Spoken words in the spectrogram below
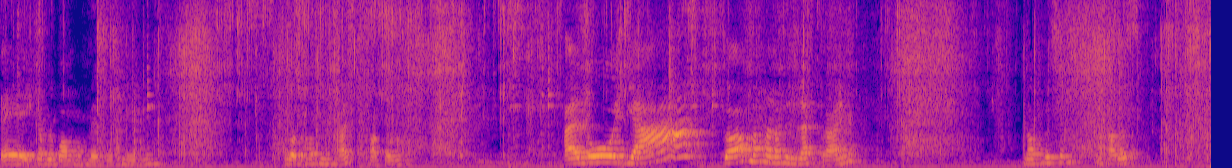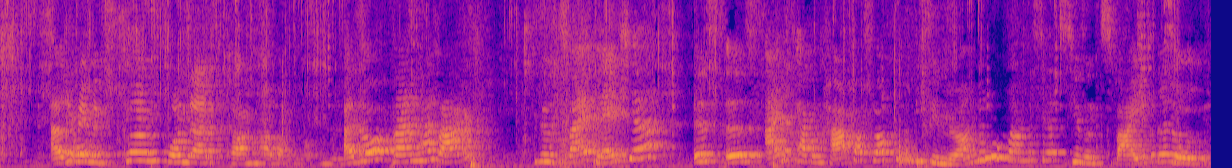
äh, ich glaube, wir brauchen noch mehr zu kneten. Aber wir brauchen eine Restpackung. Also, ja. Doch, machen wir noch den Rest rein. Noch ein bisschen, noch alles. Ich Also, habe mit 500 Gramm Haferflocken. also, man kann sagen, für zwei Bleche ist es eine Packung Haferflocken. Wie viel Möhrenbellu waren das jetzt? Hier sind zwei drin.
